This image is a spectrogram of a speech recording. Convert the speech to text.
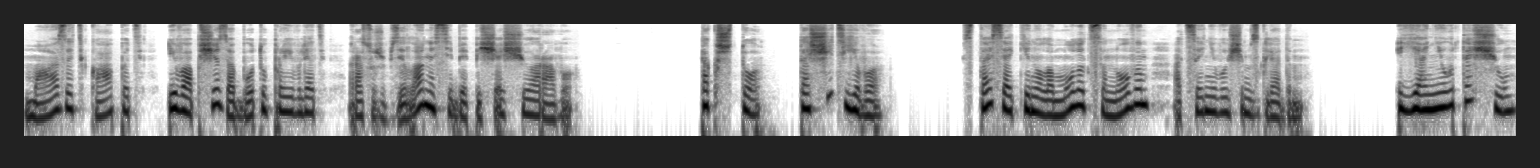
мазать, капать и вообще заботу проявлять раз уж взяла на себя пищащую ораву. «Так что, тащить его?» Стася окинула молодца новым, оценивающим взглядом. «Я не утащу».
